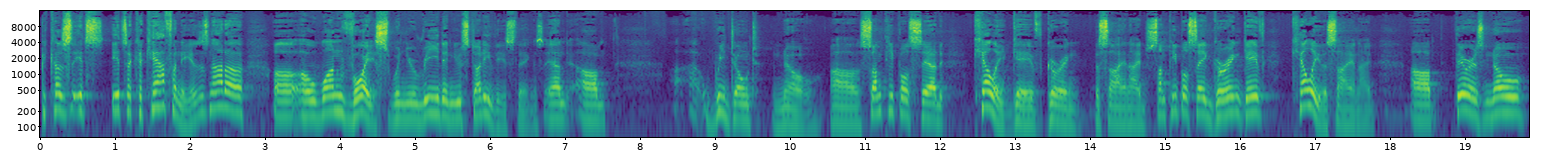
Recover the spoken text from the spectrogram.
because it's, it's a cacophony. It is not a, a, a one voice when you read and you study these things. And um, uh, we don't know. Uh, some people said Kelly gave Goering the cyanide. Some people say Goering gave Kelly the cyanide. Uh, there is no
